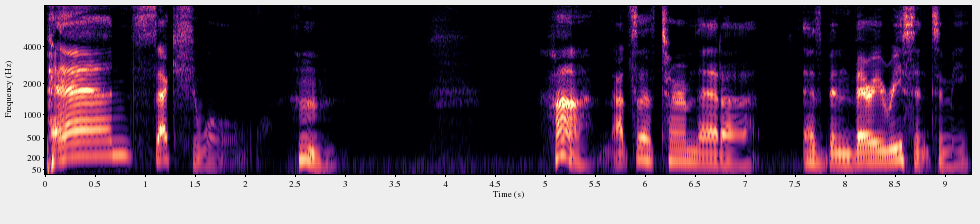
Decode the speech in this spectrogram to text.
Pansexual. Hmm. Huh. That's a term that uh, has been very recent to me.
